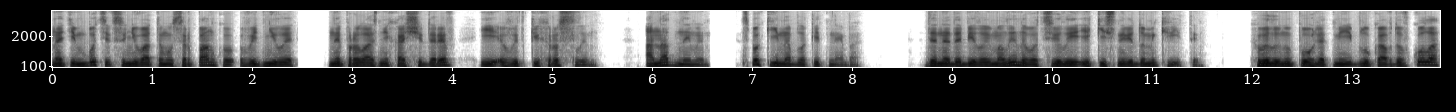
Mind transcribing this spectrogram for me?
На тім боці в синюватому серпанку видніли непролазні хащі дерев і видких рослин, а над ними спокійна блакить неба. Де неде біло й малиново цвіли якісь невідомі квіти. Хвилину погляд мій блукав довкола,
